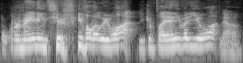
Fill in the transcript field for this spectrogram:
remaining two people that we want. You can play anybody you want now.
